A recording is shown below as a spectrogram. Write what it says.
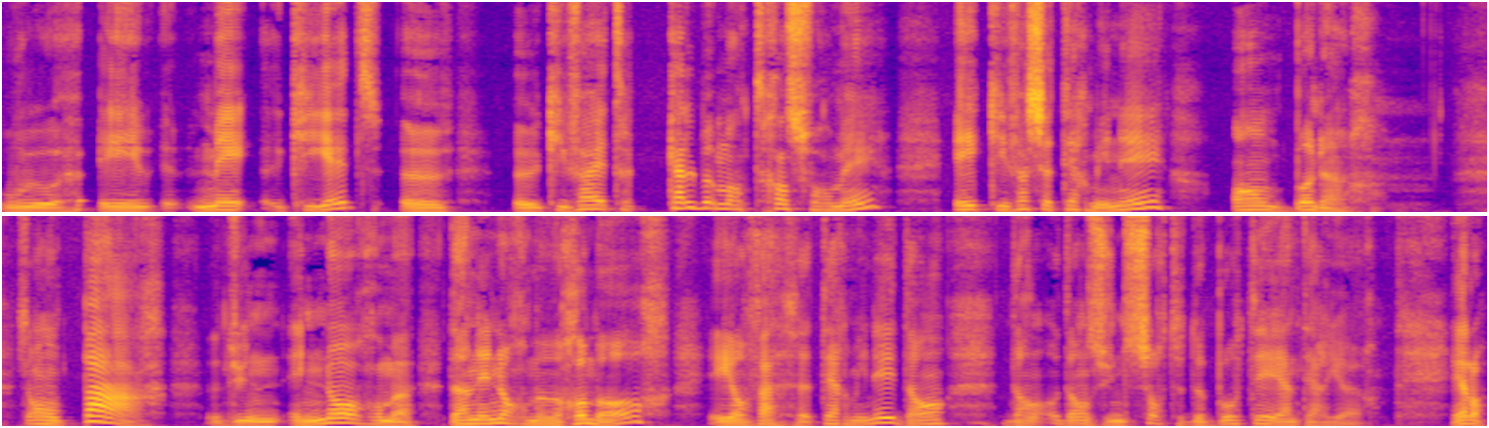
mais qui, est, euh, qui va être calmement transformer et qui va se terminer en bonheur. On part d'une énorme, d'un énorme remords et on va se terminer dans, dans, dans une sorte de beauté intérieure. Et alors,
